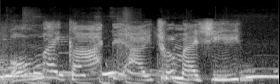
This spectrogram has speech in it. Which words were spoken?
Oh my God, the Ultra Machine!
